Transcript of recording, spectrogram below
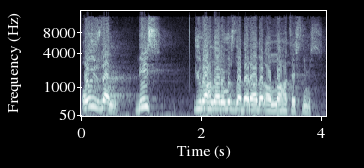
O yüzden biz günahlarımızla beraber Allah'a teslimiz.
